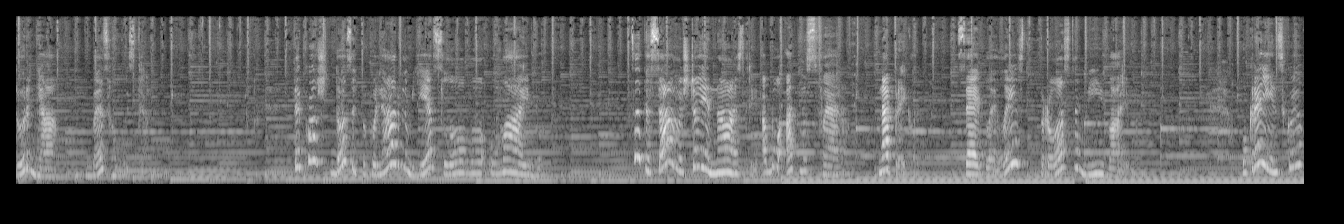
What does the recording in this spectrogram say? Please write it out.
дурня, безглуздя. Також досить популярним є слово вайб. Це те саме, що і настрій або атмосфера. Наприклад, цей плейлист просто мій вайб. Українською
